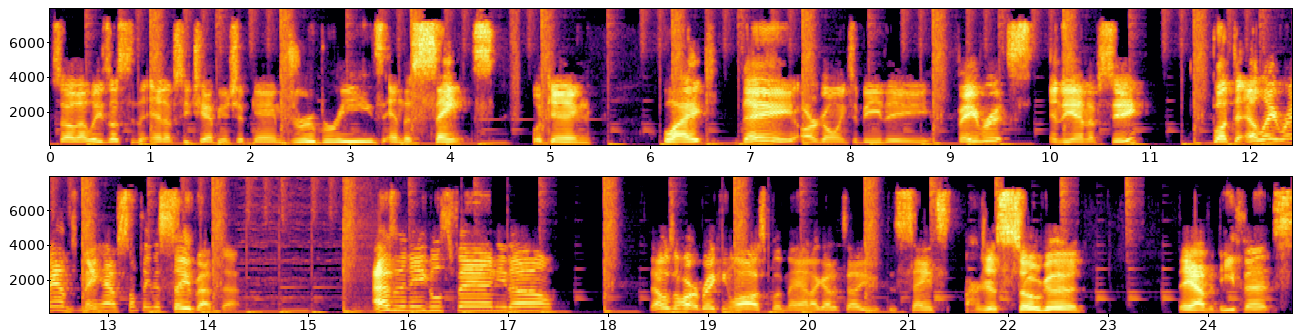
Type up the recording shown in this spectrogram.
So that leads us to the NFC Championship game. Drew Brees and the Saints looking like they are going to be the favorites in the NFC, but the LA Rams may have something to say about that. As an Eagles fan, you know, that was a heartbreaking loss, but man, I got to tell you, the Saints are just so good. They have a defense,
